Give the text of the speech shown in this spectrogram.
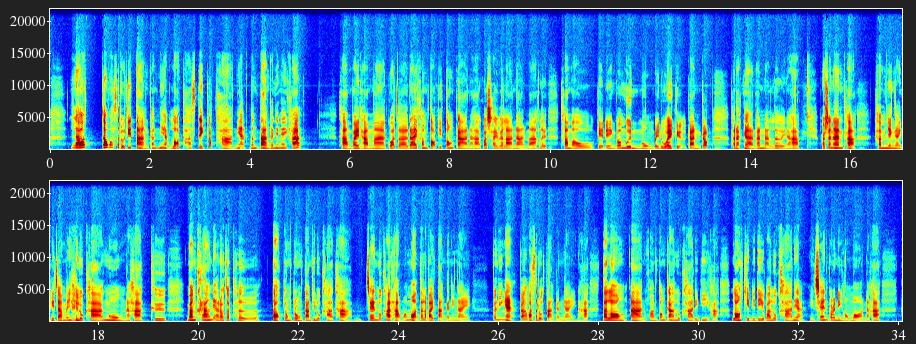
แล้ว เจ้าวัสดุที่ต่างกันเนี่ยหลอดพลาสติกกับถ่านเนี่ยมันต่างกันยังไงคะถามไปถามมากว่าจะได้คำตอบที่ต้องการนะคะ ก็ใช้เวลานานมากเลยทำเอาเกดเองก็มึนงงไปด้วยเกี่ยวกันกับพนักงานท่านนั้นเลยนะคะ เพราะฉะนั้นค่ะทำยังไงที่จะไม่ให้ลูกค้างงนะคะ คือบางครั้งเนี่ยเราจะเผลอตอบตรงๆตามที่ลูกค้าถาม เช่น ลูกค้าถามว่าหมอนแต่ละใบต่างกันยังไง ก็นี่ไง ก็วัสดุต่างกันไงนะคะ แต่ลองอ่านความต้องการลูกค้าดีๆ ค่ะ ลองคิดดีๆ ว่าลูกค้าเนี่ยอย่างเช่น กรณีของหมอนนะคะ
